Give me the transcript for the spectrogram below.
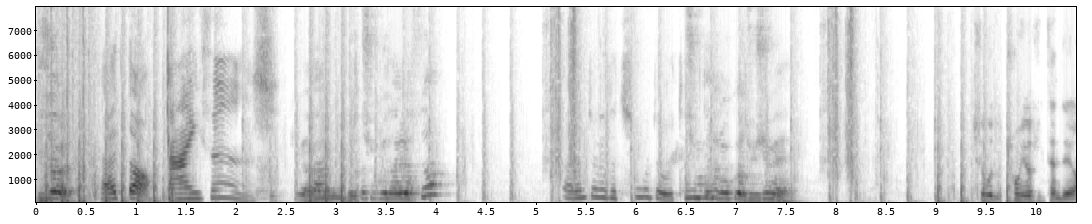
기절. 잘했다. 나이스. 야, 너 친구 살렸어? 다른 쪽에서 친구들 올 텐데. 친구들 올 거야 조심해. 친구들 총이 없을 텐데요.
